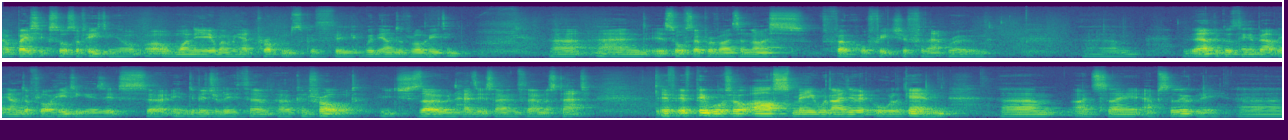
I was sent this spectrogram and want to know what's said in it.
our basic source of heating on one year when we had problems with the, with the underfloor heating. Uh, and it also provides a nice focal feature for that room. The other good thing about the underfloor heating is it's uh, individually uh, controlled. Each zone has its own thermostat. If, if people were to ask me would I do it all again, um, I'd say absolutely. Uh,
